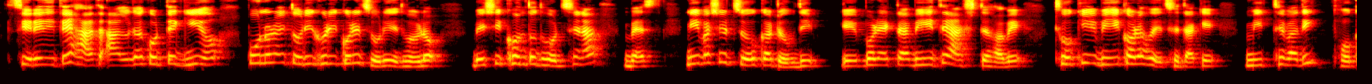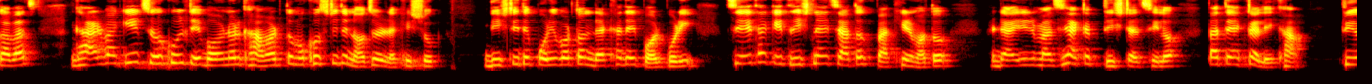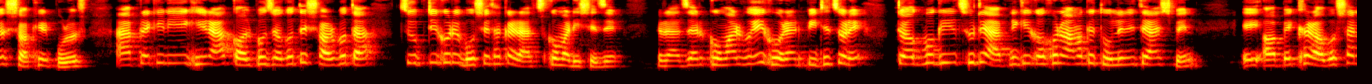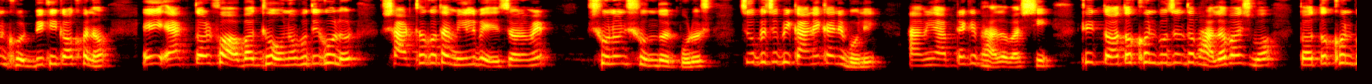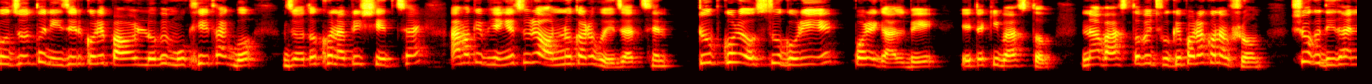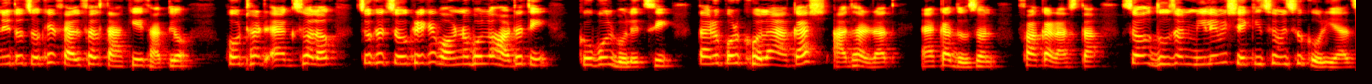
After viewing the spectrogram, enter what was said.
ছেড়ে দিতে হাত আলগা করতে গিয়েও পুনরায় তড়িঘড়ি করে জড়িয়ে ধরল। বেশিক্ষণ তো ধরছে না, ব্যাস, নিবাসের চৌকাট অবধি। এরপর একটা বিয়েতে আসতে হবে। ঠকিয়ে বিয়ে করা হয়েছে তাকে। মিথ্যেবাদী, ধোকাবাজ। ঘাড় বাঁকিয়ে চোখ উল্টে বর্ণর ঘামার্ত মুখোশটিতে নজর রাখে সুখ দৃষ্টিতে পরিবর্তন দেখা দেয় পরপরই। চেয়ে থাকে তৃষ্ণায় চাতক পাখির মতো। ডায়েরির মাঝে একটা পৃষ্ঠা ছিল, তাতে একটা লেখা, প্রিয় শখের পুরুষ, আপনাকে নিয়ে ঘেরা কল্পজগতে সর্বদা চুপটি করে বসে থাকা রাজকুমারী সেজে। রাজার কুমার হয়ে ঘোড়ার পিঠে চড়ে টকবগিয়ে ছুটে, আপনি কি কখনো আমাকে তুলে নিতে আসবেন? এই অপেক্ষার অবসান ঘটবে কি কখনো? এই একতরফা অবাধ্য অনুভূতিগুলোর সার্থকতা মিলবে এ জন্মে শুনুন, সুন্দর পুরুষ, চুপি চুপি কানে কানে বলি, আমি আপনাকে ভালোবাসি। ঠিক ততক্ষণ পর্যন্ত ভালোবাসবো, ততক্ষণ পর্যন্ত নিজের করে পাওয়ার লোভে মুখিয়ে থাকব, যতক্ষণ আপনি স্বেচ্ছায় আমাকে ভেঙে চুরে অন্য কারও হয়ে যাচ্ছেন। টুপ করে অশ্রু গড়িয়ে পরে গালবে এটা কি বাস্তব? না, বাস্তবে ঢুকে পড়া কোনো ভ্রম। সুখ দ্বিধান্বিত চোখে ফ্যালফ্যাল তাকিয়ে থাকল। হঠাৎ এক ঝলক চোখে চোখ রেখে বর্ণ বলল, হঠাৎই কবুল বলেছি। তার উপর খোলা আকাশ, আধার রাত। একা দুজন, ফাঁকা রাস্তা। চল দুজন মিলেমিশে কিছু মিছু করি আজ।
